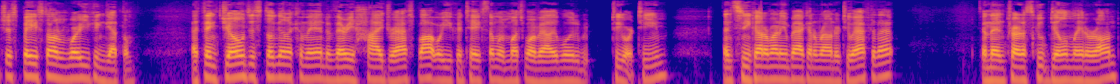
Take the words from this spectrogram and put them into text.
just based on where you can get them. I think Jones is still going to command a very high draft spot where you could take someone much more valuable to, to your team and sneak out a running back in a round or two after that. And then try to scoop Dillon later on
